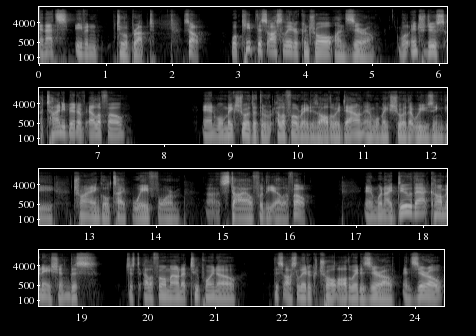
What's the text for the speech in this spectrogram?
And that's even too abrupt. So we'll keep this oscillator control on zero. We'll introduce a tiny bit of LFO and we'll make sure that the LFO rate is all the way down and we'll make sure that we're using the triangle type waveform uh, style for the LFO. And when I do that combination, this just LFO mount at 2.0, this oscillator control all the way to zero, and zero,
